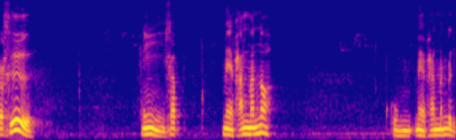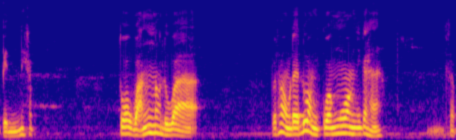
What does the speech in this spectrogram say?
ก็คือ นี่ครับ แม่พันธุ์มันเนาะกลุ่มแม่พันธุ์มันก็จะเป็นนี่ครับ ตัวหวังเนาะหรือว่าตัวท่าของได้ด้วงกวงง่วงนี่ก็หาครับ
